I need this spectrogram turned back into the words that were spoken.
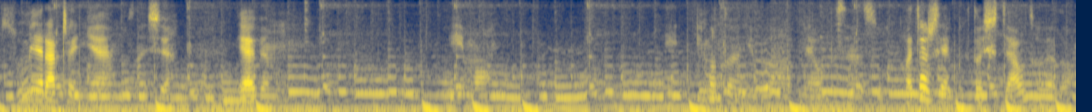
W sumie raczej nie, w sensie, nie wiem. Imo. Imo to nie było, miałoby sensu. Chociaż jakby ktoś chciał, to wiadomo.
